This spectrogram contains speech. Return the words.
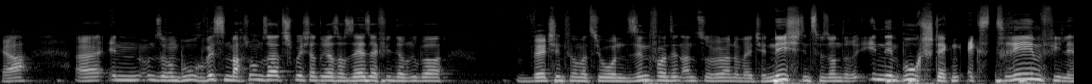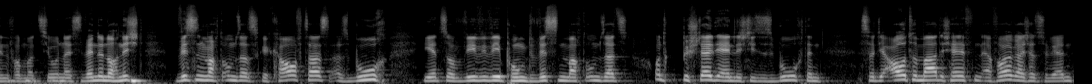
Ja? Äh, in unserem Buch Wissen macht Umsatz spricht Andreas auch sehr, sehr viel darüber, welche Informationen sinnvoll sind anzuhören und welche nicht. Insbesondere in dem Buch stecken extrem viele Informationen. Das heißt, wenn du noch nicht Wissen macht Umsatz gekauft hast als Buch, geh jetzt auf www.wissenmachtumsatz und bestell dir endlich dieses Buch, denn es wird dir automatisch helfen, erfolgreicher zu werden.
